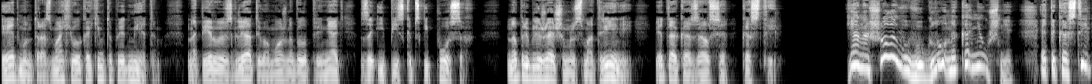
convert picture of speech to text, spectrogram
Эдмунд размахивал каким-то предметом. На первый взгляд его можно было принять за епископский посох, но при ближайшем рассмотрении это оказался костыль. «Я нашел его в углу на конюшне. Это костыль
